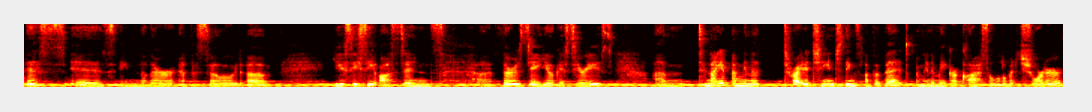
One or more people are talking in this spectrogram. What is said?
this is another episode of UCC Austin's uh, Thursday yoga series. Um, tonight I'm going to try to change things up a bit. I'm going to make our class a little bit shorter.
